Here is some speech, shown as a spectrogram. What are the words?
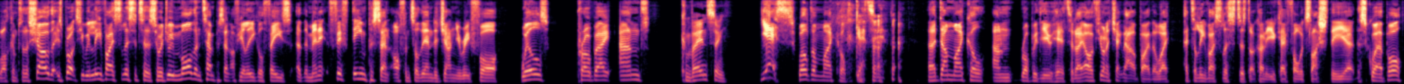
Welcome to the show that is brought to you with Levi Solicitors, who are doing more than 10% off your legal fees at the minute, 15% off until the end of January for wills, probate, and Conveyancing. yes, well done, Michael. Get it. Uh, Dan Michael and Rob with you here today. Oh, if you want to check that out, by the way, head to levisolicitors.co.uk forward slash the, uh, the square ball.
